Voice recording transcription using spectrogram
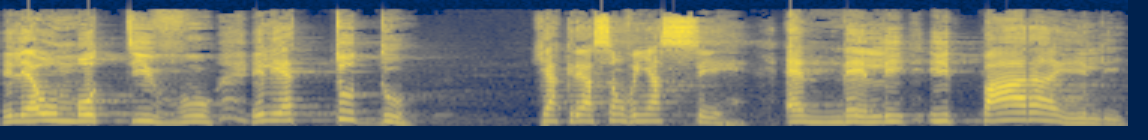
ele é o motivo, ele é tudo que a criação vem a ser. É nele e para ele.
